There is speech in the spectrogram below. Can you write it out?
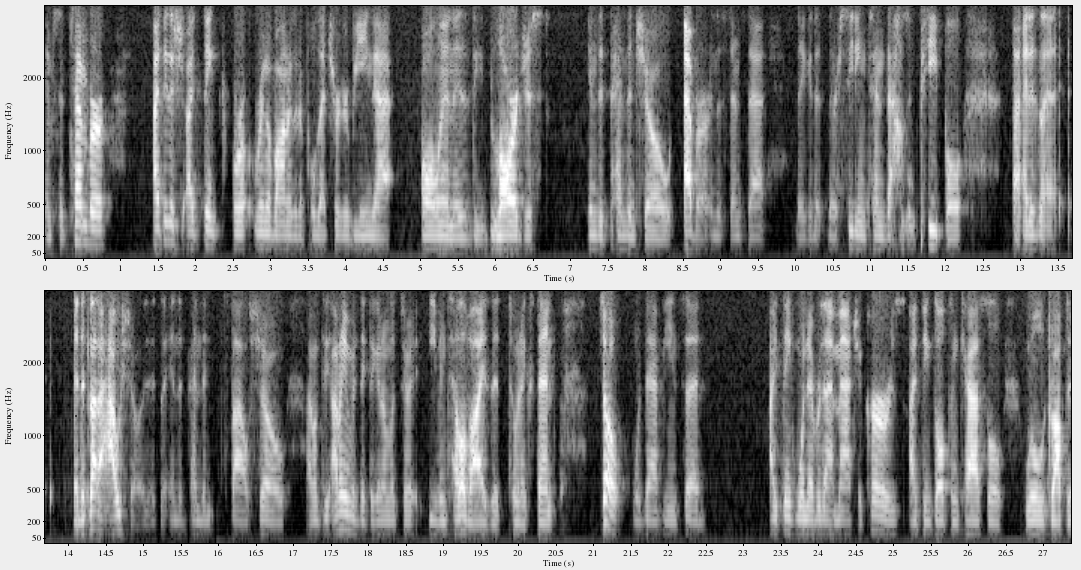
in September. I think I think Ring of Honor is going to pull that trigger, being that All In is the largest independent show ever, in the sense that they get they're seating ten thousand people, uh, and it's not and it's not a house show; it's an independent style show. I don't think I don't even think they're going to look to even televise it to an extent. So, with that being said, I think whenever that match occurs, I think Dalton Castle will drop the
